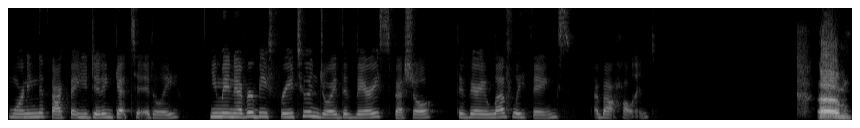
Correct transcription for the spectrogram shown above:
mourning the fact that you didn't get to Italy, you may never be free to enjoy the very special, the very lovely things about Holland. Um,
